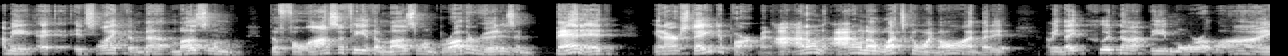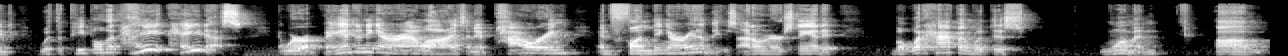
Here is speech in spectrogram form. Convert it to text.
I mean, it's like the Muslim, the philosophy of the Muslim Brotherhood is embedded in our State Department. I, I don't, I don't know what's going on, but it, I mean, they could not be more aligned with the people that hate hate us, and we're abandoning our allies and empowering and funding our enemies. I don't understand it. But what happened with this woman? Um,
